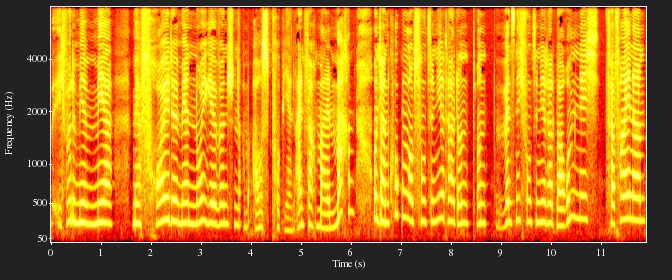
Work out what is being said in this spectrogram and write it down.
ich würde mir mehr, mehr Freude, mehr Neugier wünschen am Ausprobieren. Einfach mal machen und dann gucken, ob es funktioniert hat und, und wenn es nicht funktioniert hat, warum nicht? Verfeinern.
